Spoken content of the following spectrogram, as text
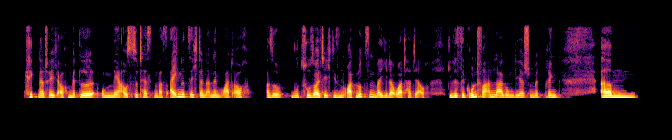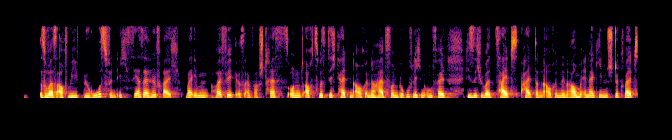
kriegt natürlich auch Mittel, um mehr auszutesten, was eignet sich denn an dem Ort auch. Also wozu sollte ich diesen Ort nutzen? Weil jeder Ort hat ja auch gewisse Grundveranlagungen, die er schon mitbringt. Ähm, sowas auch wie Büros finde ich sehr, sehr hilfreich, weil eben häufig ist einfach Stress und auch Zwistigkeiten auch innerhalb von beruflichen Umfeld, die sich über Zeit halt dann auch in den Raumenergien ein Stück weit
